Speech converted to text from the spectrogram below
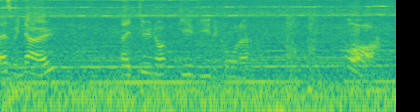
As we know, they do not give you the corner. Oh,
